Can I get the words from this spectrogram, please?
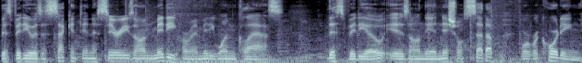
This video is a second in a series on MIDI for my MIDI 1 class. This video is on the initial setup for recording.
